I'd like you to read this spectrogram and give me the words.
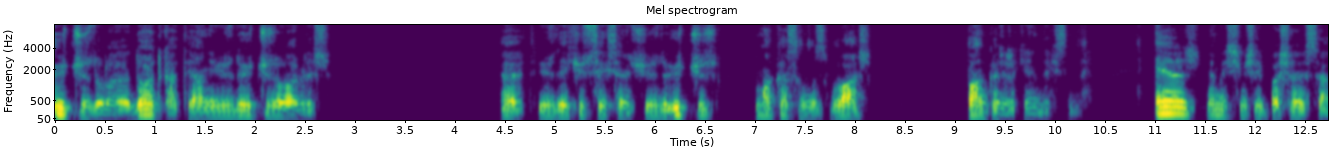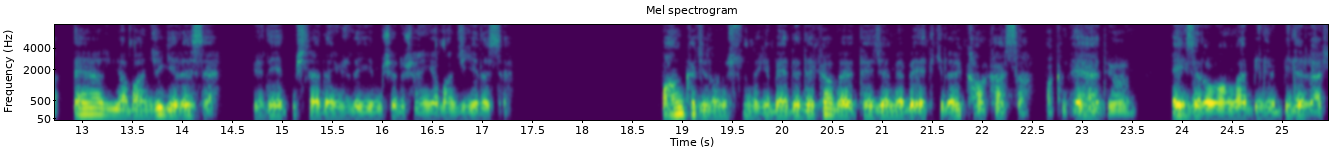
300 dolara 4 kat yani %300 olabilir. Evet %283, %300 makasımız var bankacılık endeksinde. Eğer Mehmet Şimşek başarırsa, eğer yabancı gelirse, %70'lerden %23'e düşen yabancı gelirse, bankacılığın üstündeki BDDK ve TCMB etkileri kalkarsa, bakın eğer diyorum, Excel olanlar bilir, bilirler.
